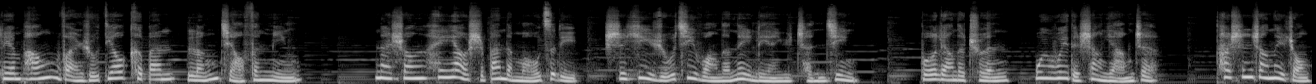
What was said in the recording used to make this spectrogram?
脸庞宛如雕刻般棱角分明，那双黑曜石般的眸子里是一如既往的内敛与沉静。薄凉的唇微微的上扬着，他身上那种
